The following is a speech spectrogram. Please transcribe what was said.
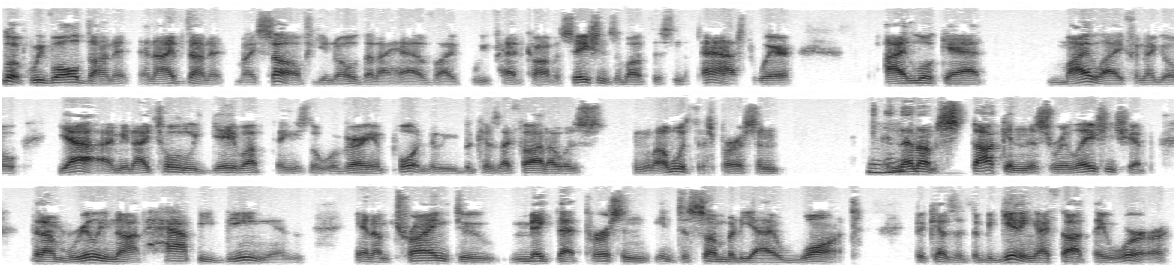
look, we've all done it, and I've done it myself. You know that I have. I've, we've had conversations about this in the past where I look at my life and I go, yeah, I mean, I totally gave up things that were very important to me because I thought I was in love with this person. Mm-hmm. And then I'm stuck in this relationship that I'm really not happy being in. And I'm trying to make that person into somebody I want because at the beginning I thought they were.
